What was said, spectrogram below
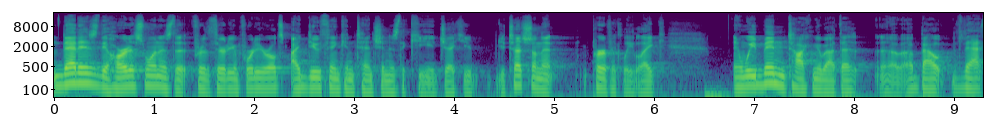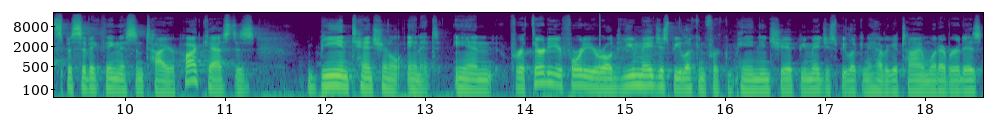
that is the hardest one is that for the 30 and 40 year olds i do think intention is the key. Jack you, you touched on that perfectly. Like and we've been talking about that uh, about that specific thing this entire podcast is be intentional in it. And for a 30 or 40 year old you may just be looking for companionship. You may just be looking to have a good time whatever it is.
